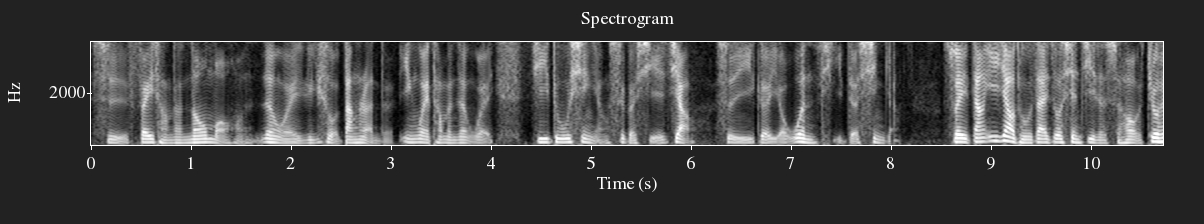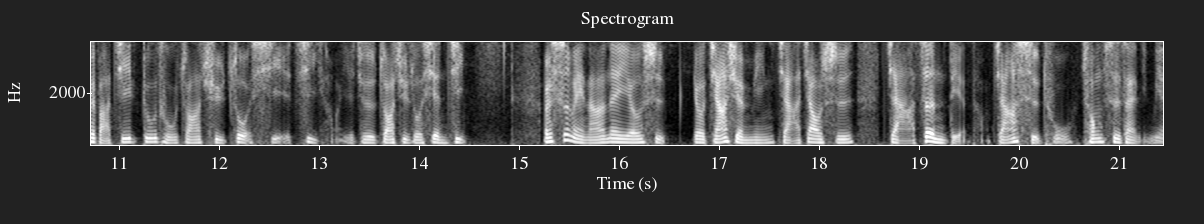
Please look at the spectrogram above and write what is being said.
是非常的 normal 哈，认为理所当然的，因为他们认为基督信仰是个邪教，是一个有问题的信仰。所以，当异教徒在做献祭的时候，就会把基督徒抓去做血祭哈，也就是抓去做献祭。而士美拿的内忧是。有假选民、假教师、假正典、假使徒充斥在里面，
